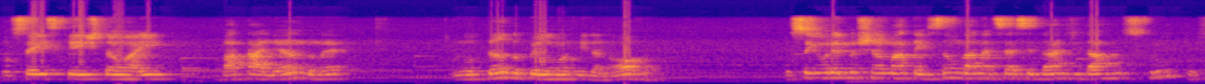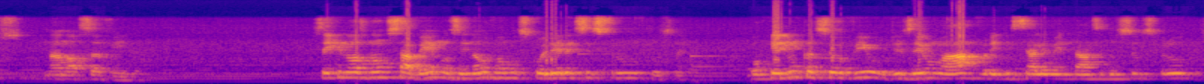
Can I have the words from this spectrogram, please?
vocês que estão aí batalhando, né? Lutando por uma vida nova, o Senhor ele nos chama a atenção da necessidade de darmos frutos na nossa vida. Sei que nós não sabemos e não vamos colher esses frutos, né? porque nunca se ouviu dizer uma árvore que se alimentasse dos seus frutos.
